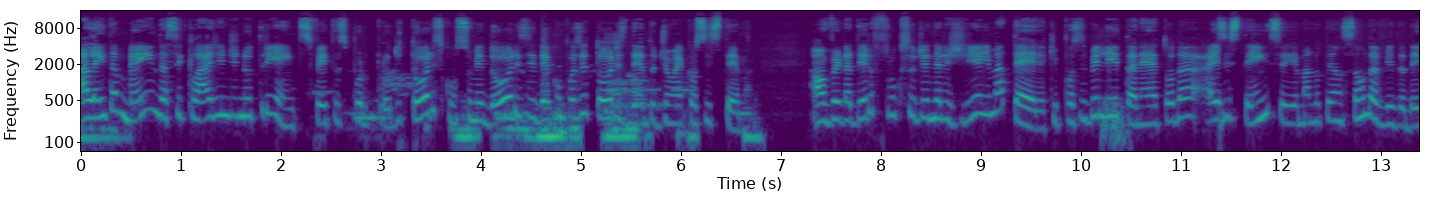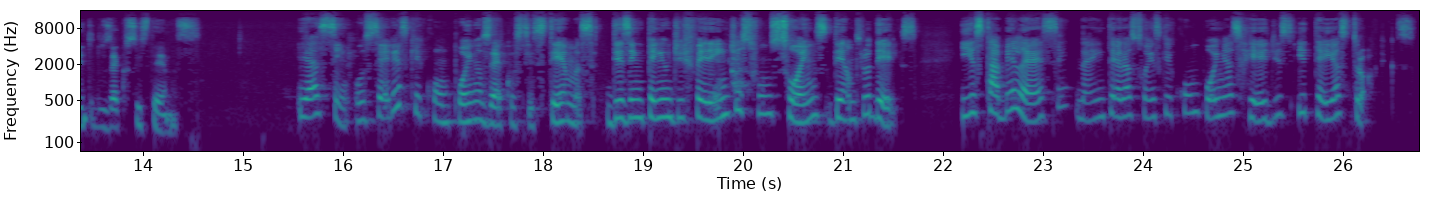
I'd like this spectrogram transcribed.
Além também da ciclagem de nutrientes feitas por produtores, consumidores e decompositores dentro de um ecossistema há um verdadeiro fluxo de energia e matéria que possibilita né, toda a existência e a manutenção da vida dentro dos ecossistemas. E assim, os seres que compõem os ecossistemas desempenham diferentes funções dentro deles e estabelecem né, interações que compõem as redes e teias tróficas.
